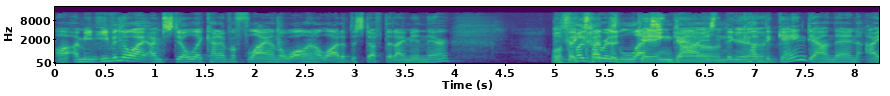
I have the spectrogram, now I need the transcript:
Uh, I mean, even though I, I'm still like kind of a fly on the wall in a lot of the stuff that I'm in there. Well, if they because cut there was the less gang guys, down, they yeah. cut the gang down. Then I,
